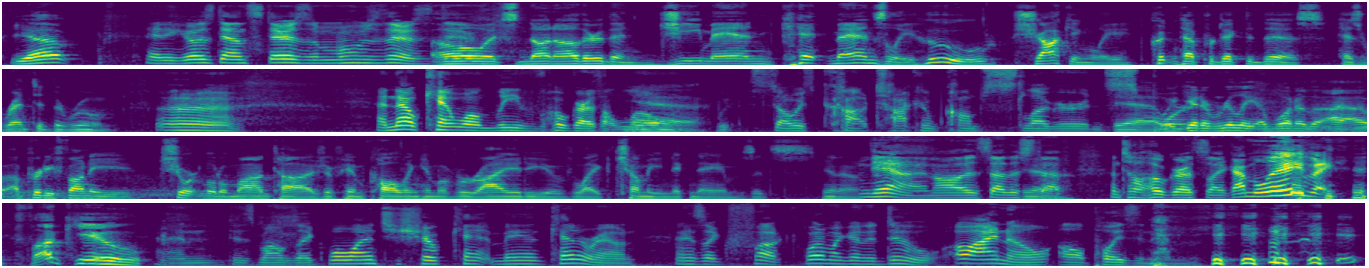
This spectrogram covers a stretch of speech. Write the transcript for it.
Yep. and he goes downstairs and who's there? Oh, it's none other than G-Man Kent Mansley, who, shockingly, couldn't have predicted this, has rented the room. Ugh. And now Kent won't leave Hogarth alone. Yeah. He's always ca- talking to him, call him slugger and Yeah, sport. we get a really a, one of the a, a pretty funny short little montage of him calling him a variety of like chummy nicknames. It's you know, yeah, and all this other stuff until Hogarth's like, "I'm leaving." fuck you. And his mom's like, "Well, why don't you show Ken, man, Ken around?" And he's like, "Fuck, what am I gonna do? Oh, I know, I'll poison him."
